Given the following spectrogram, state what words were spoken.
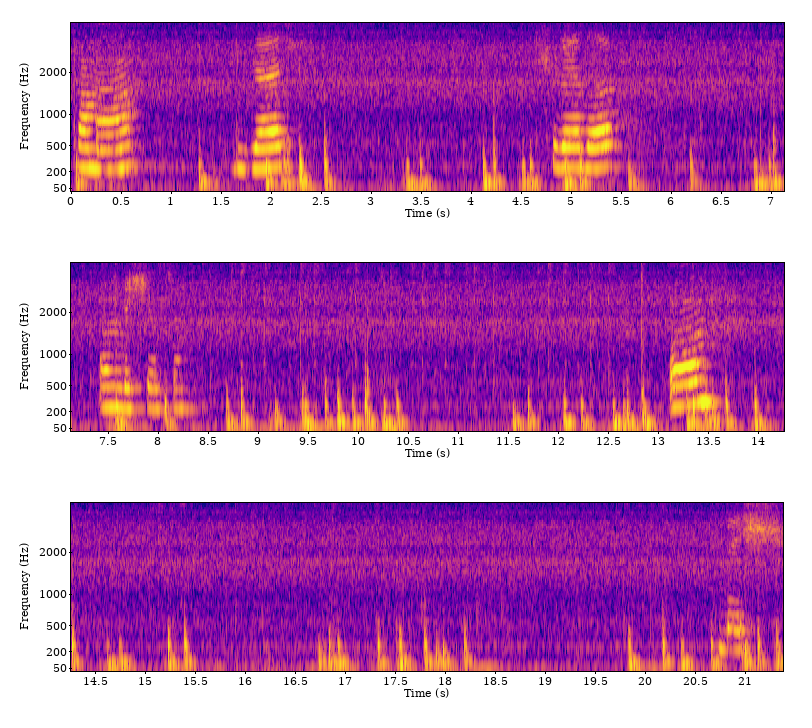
Tamam. Güzel. Şuraya da 15 yazacağım. 10 5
